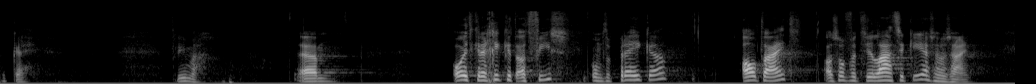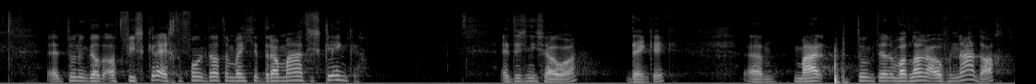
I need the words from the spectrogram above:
Oké. Prima. Ehm, ooit kreeg ik het advies om te preken, altijd, alsof het je laatste keer zou zijn. En toen ik dat advies kreeg, vond ik dat een beetje dramatisch klinken. En het is niet zo hoor, denk ik. Ehm, maar toen ik er wat langer over nadacht,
